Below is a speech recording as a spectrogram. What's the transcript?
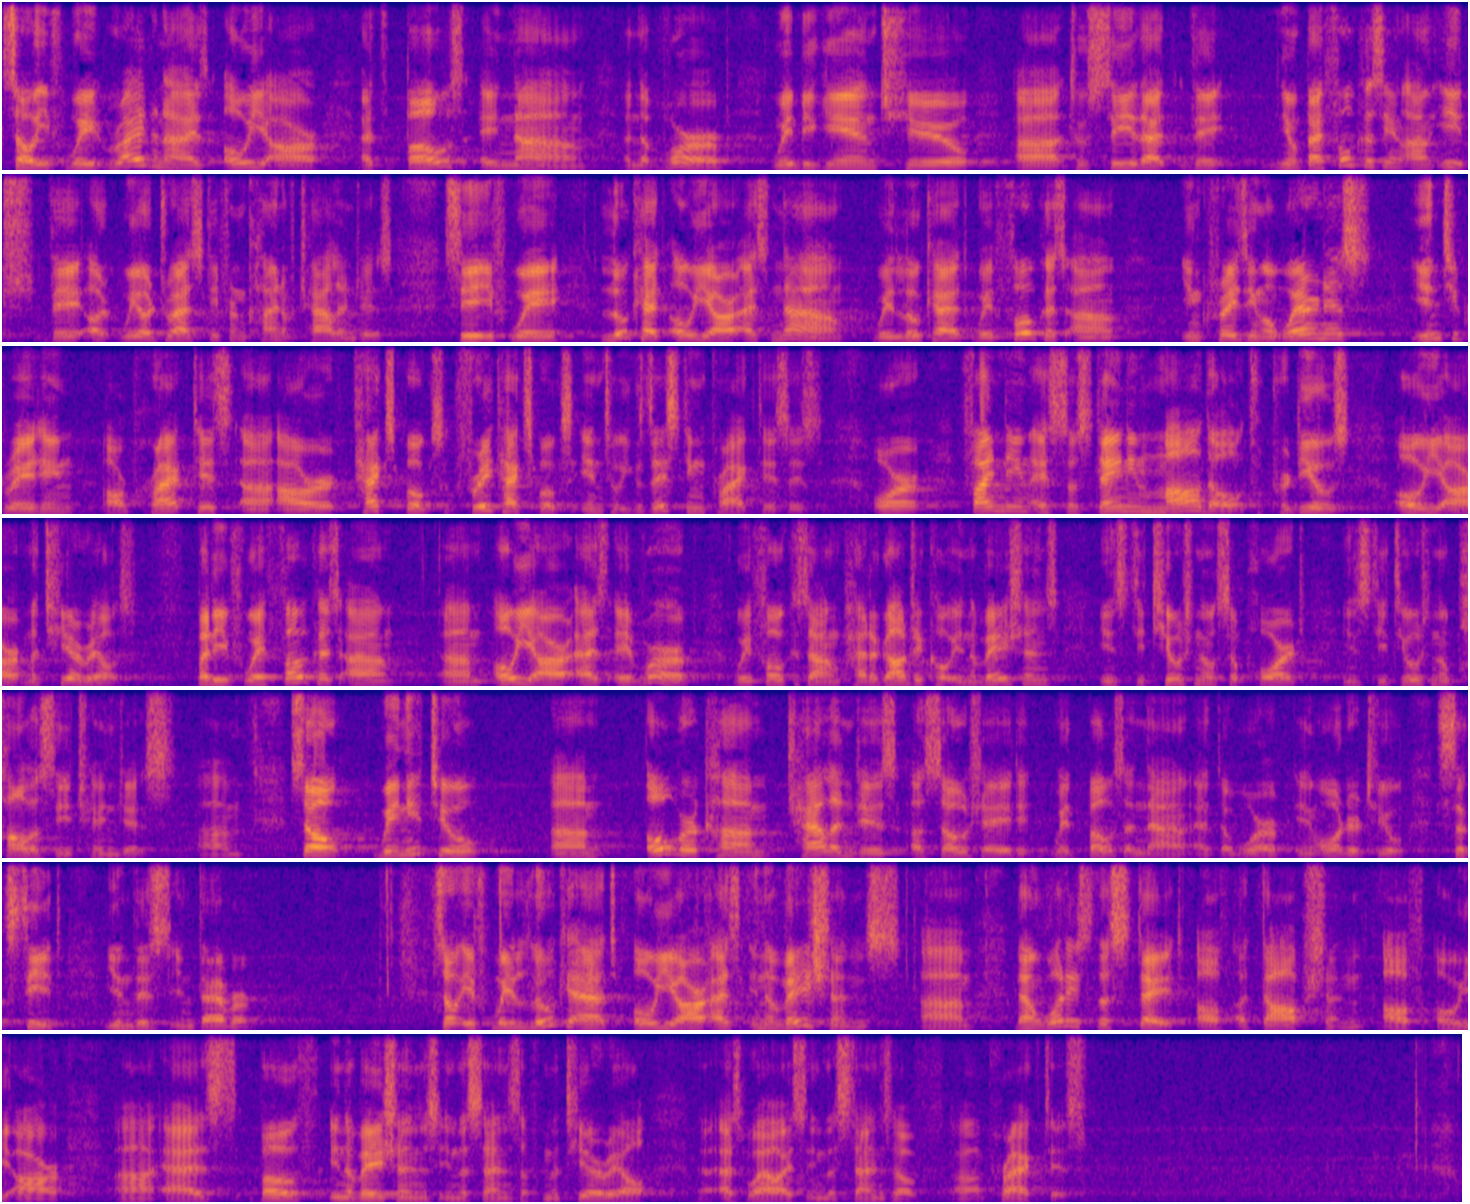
So if we recognize OER as both a noun and a verb, we begin to, uh, to see that they you know, by focusing on each, they are, we address different kind of challenges. See, if we look at OER as noun, we look at, we focus on increasing awareness, integrating our practice, uh, our textbooks, free textbooks into existing practices, or finding a sustaining model to produce OER materials. But if we focus on um, OER as a verb, we focus on pedagogical innovations, institutional support, institutional policy changes. Um, so we need to um, overcome challenges associated with both a noun and a verb in order to succeed in this endeavor. So if we look at OER as innovations, um, then what is the state of adoption of OER uh, as both innovations in the sense of material as well as in the sense of uh, practice.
